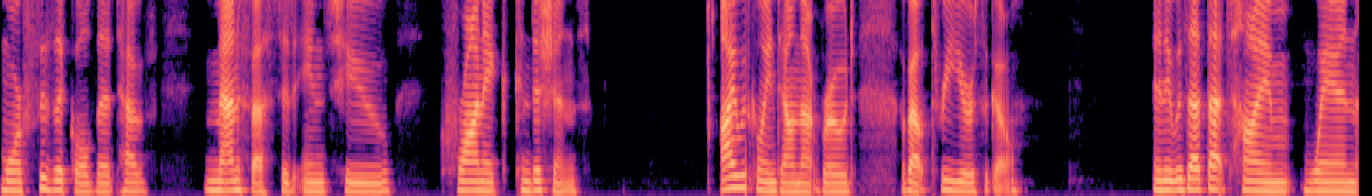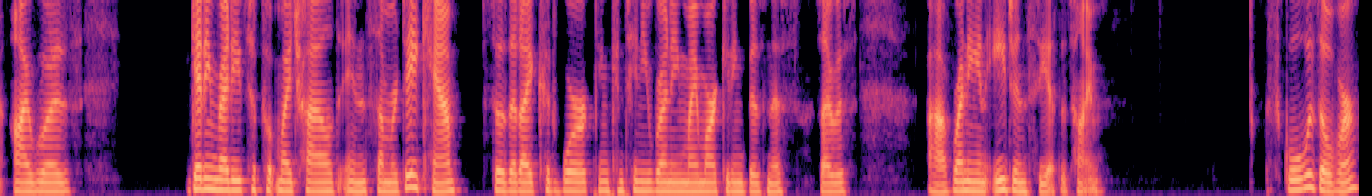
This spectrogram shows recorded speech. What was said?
more physical, that have manifested into chronic conditions. I was going down that road about three years ago. And it was at that time when I was getting ready to put my child in summer day camp so that I could work and continue running my marketing business. So I was uh, running an agency at the time. School was over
